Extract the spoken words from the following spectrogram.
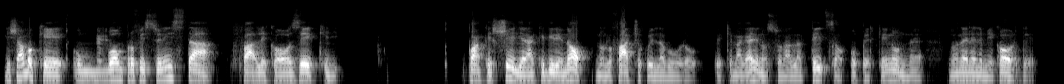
Diciamo che un buon professionista fa le cose che può anche scegliere, anche dire no, non lo faccio quel lavoro, perché magari non sono all'altezza o perché non, non è nelle mie corde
